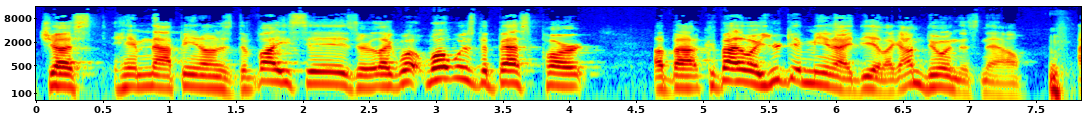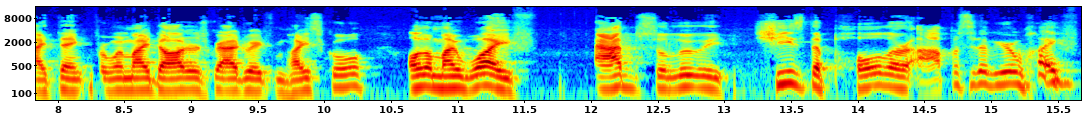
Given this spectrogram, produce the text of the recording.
just him not being on his devices, or like what? What was the best part about? Because by the way, you're giving me an idea. Like I'm doing this now. I think for when my daughters graduate from high school. Although my wife absolutely she's the polar opposite of your wife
